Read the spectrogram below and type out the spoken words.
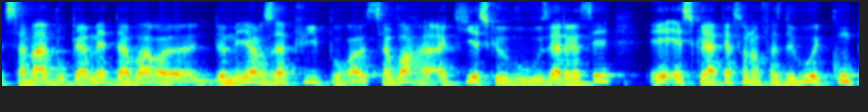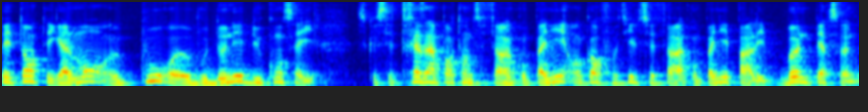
ça va vous permettre d'avoir euh, de meilleurs appuis pour euh, savoir à qui est-ce que vous vous adressez et est-ce que la personne en face de vous est compétente également euh, pour vous donner du conseil. Parce que c'est très important de se faire accompagner, encore faut-il se faire accompagner par les bonnes personnes.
